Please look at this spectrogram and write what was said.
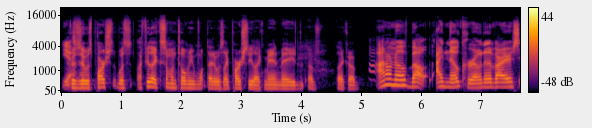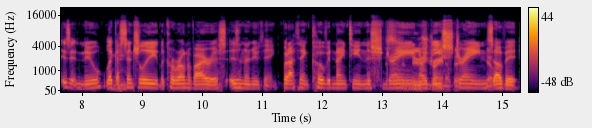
yeah. because it was partially was I feel like someone told me that it was like partially like man made of like a I don't know about. I know coronavirus isn't new. Like Mm-hmm. essentially, the coronavirus isn't a new thing. But I think COVID nineteen, this strain new or strain these of it. strains Yep. of it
